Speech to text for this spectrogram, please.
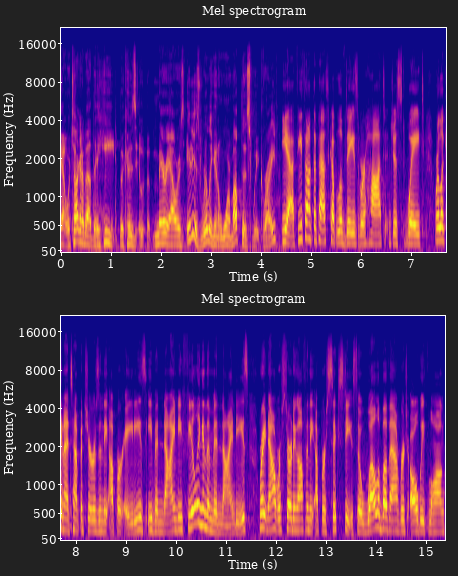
Yeah, we're talking about the heat because, uh, Mary Ours, it is really going to warm up this week, right? Yeah, if you thought the past couple of days were hot, just wait. We're looking at temperatures in the upper 80s, even 90, feeling in the mid 90s. Right now, we're starting off in the upper 60s, so well above average all week long.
